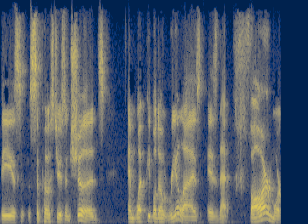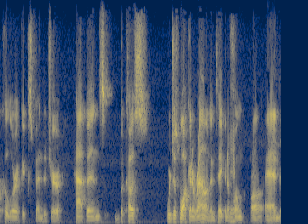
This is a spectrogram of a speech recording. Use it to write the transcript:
these supposed to's and shoulds. And what people don't realize is that far more caloric expenditure happens because we're just walking around and taking a yeah. phone call and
